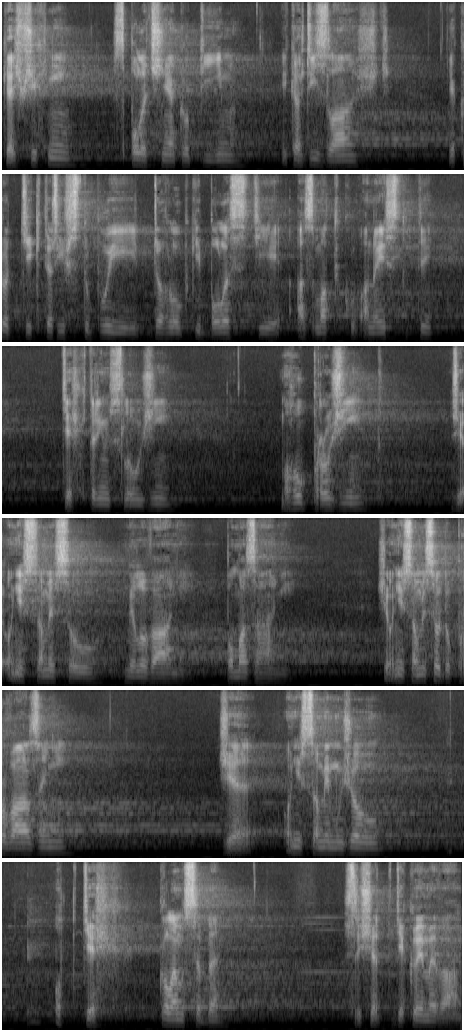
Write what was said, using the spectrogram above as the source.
Kež všichni společně jako tým, i každý zvlášť, jako ti, kteří vstupují do hloubky bolesti a zmatku a nejistoty těch, kterým slouží, mohou prožít, že oni sami jsou milováni, pomazáni, že oni sami jsou doprovázení, že oni sami můžou od těch kolem sebe slyšet děkujeme vám,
